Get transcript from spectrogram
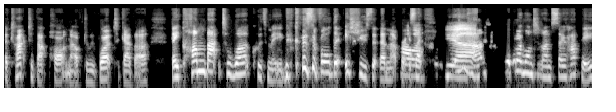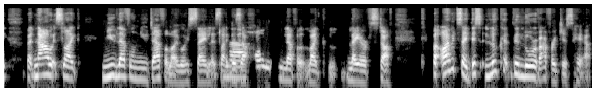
attracted that partner after we've worked together, they come back to work with me because of all the issues that then that brings. Oh, like, oh, yeah, what I wanted, I'm so happy. But now it's like new level, new devil. I always say it's like yeah. there's a whole new level, like layer of stuff. But I would say this look at the law of averages here.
